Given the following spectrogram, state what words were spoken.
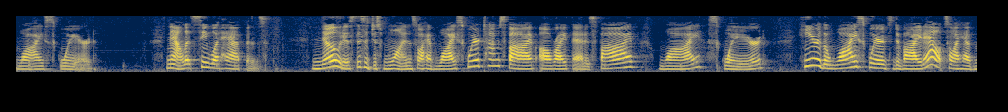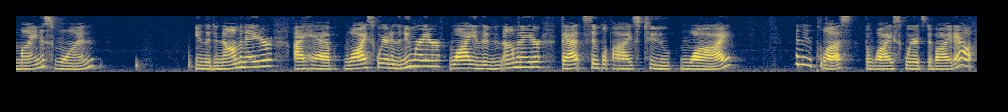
y squared. Now let's see what happens. Notice this is just 1, so I have y squared times 5. I'll write that as 5y squared. Here the y squareds divide out, so I have minus 1 in the denominator. I have y squared in the numerator, y in the denominator. That simplifies to y. And then plus the y squareds divide out,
